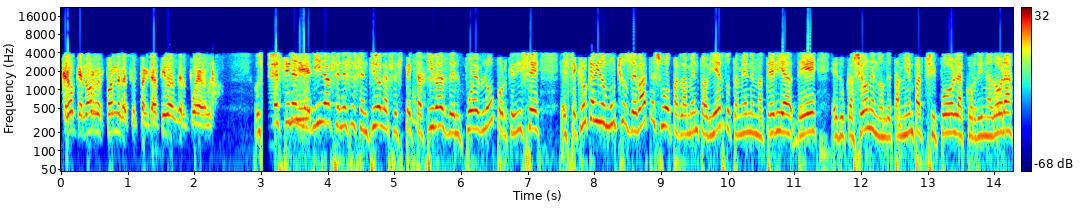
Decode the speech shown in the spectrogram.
creo que no responde a las expectativas del pueblo. ¿Ustedes tienen medidas en ese sentido, las expectativas del pueblo? Porque dice, este, creo que ha habido muchos debates, hubo parlamento abierto también en materia de educación, en donde también participó la coordinadora.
